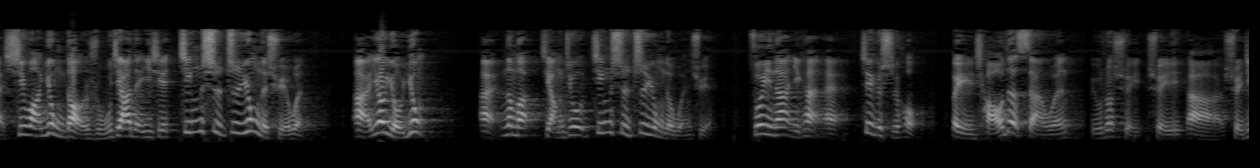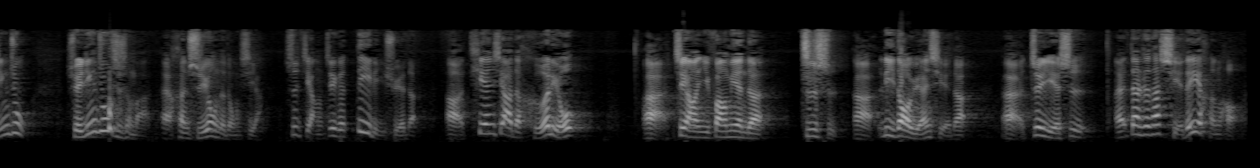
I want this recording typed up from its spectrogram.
哎，希望用到儒家的一些经世致用的学问啊，要有用。哎，那么讲究经世致用的文学。所以呢，你看，哎，这个时候北朝的散文，比如说《水水啊水经注》，《水经注》是什么？哎，很实用的东西啊，是讲这个地理学的啊，天下的河流。啊，这样一方面的知识啊，郦道元写的，哎，这也是哎，但是他写的也很好，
